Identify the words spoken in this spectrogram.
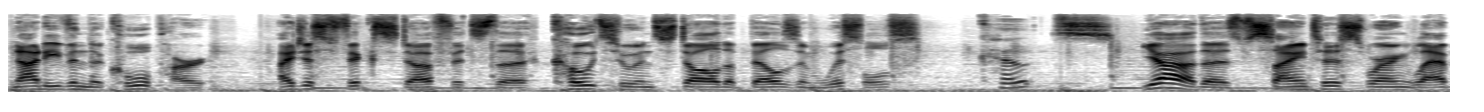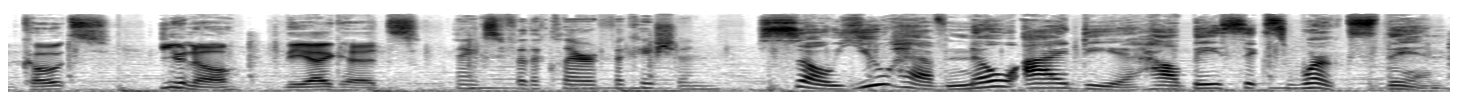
not even the cool part. I just fix stuff. It's the coats who install the bells and whistles. Coats? Yeah, the scientists wearing lab coats. You know, the eggheads. Thanks for the clarification. So you have no idea how basics works then?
